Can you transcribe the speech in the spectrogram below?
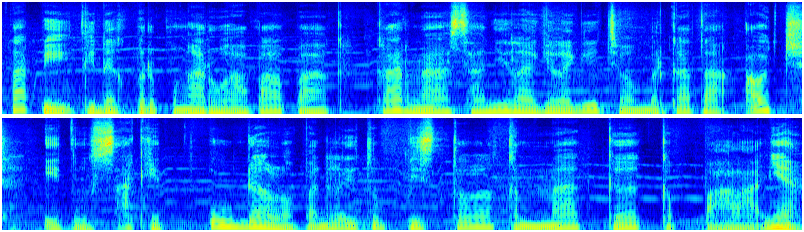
Tapi tidak berpengaruh apa-apa karena Sanji lagi-lagi cuma berkata, ouch itu sakit. Udah loh padahal itu pistol kena ke kepalanya.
